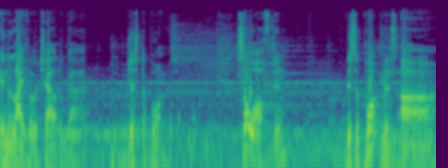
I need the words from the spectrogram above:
in the life of a child of God, just appointments. So often, disappointments are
